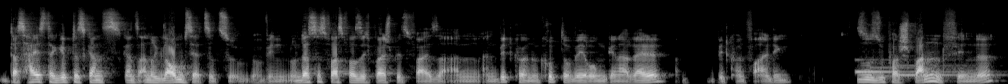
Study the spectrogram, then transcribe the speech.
das heißt, da gibt es ganz, ganz andere Glaubenssätze zu überwinden. Und das ist was, was ich beispielsweise an, an Bitcoin und Kryptowährungen generell, Bitcoin vor allen Dingen, so super spannend finde.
